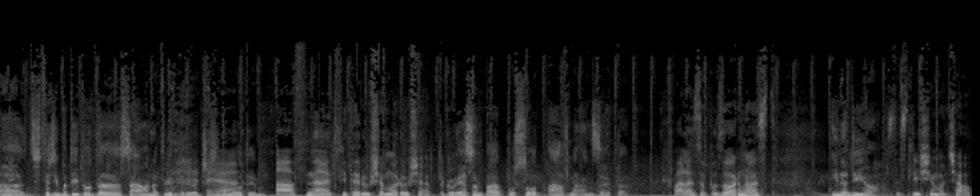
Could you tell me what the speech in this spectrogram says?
Uh, Ste že pa ti tudi uh, sama na Twitterju, če ja, se ne motim? Afna, Twitteruša, Maruša. Tako, jaz sem pa posod Afna Anzeta. Hvala za pozornost. In adijo. Se slišimo, čau.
